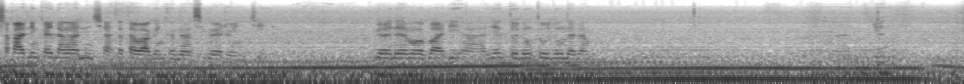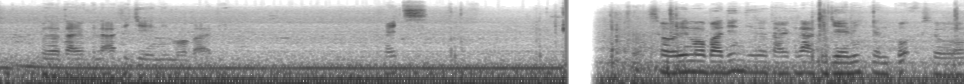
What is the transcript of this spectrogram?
sakaling kailanganin siya, tatawagan ko na si Kuya Renji. Ganoon na mga buddy ha. Yan, tulong-tulong na lang. At yun. Muna tayo kila Ate Jenny mga buddy. Right? So yun mga buddy, dito tayo kila Ate Jenny. Yan po. So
